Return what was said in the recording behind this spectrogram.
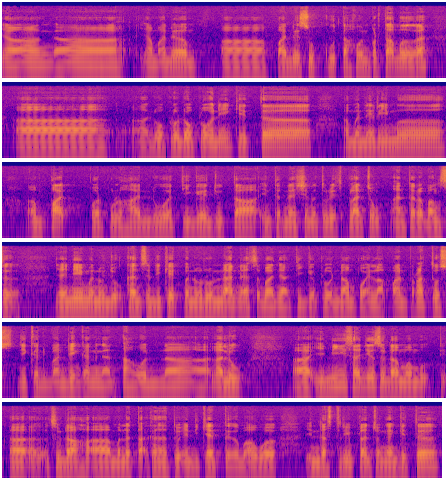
yang uh, yang mana uh, pada suku tahun pertama uh, uh, 2020 ni kita menerima 4.23 juta international tourist pelancong antarabangsa. Yang ini menunjukkan sedikit penurunan ya, sebanyak 36.8% jika dibandingkan dengan tahun uh, lalu. Uh, ini saja sudah membukti, uh, sudah uh, meletakkan satu indikator bahawa industri pelancongan kita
